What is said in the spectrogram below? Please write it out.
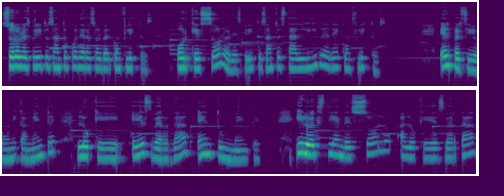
Solo el Espíritu Santo puede resolver conflictos, porque solo el Espíritu Santo está libre de conflictos. Él percibe únicamente lo que es verdad en tu mente y lo extiende solo a lo que es verdad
